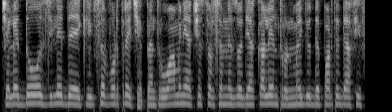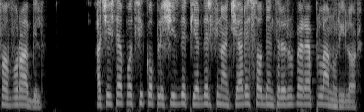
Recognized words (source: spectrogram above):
Cele două zile de eclipsă vor trece pentru oamenii acestor semne zodiacale într-un mediu departe de a fi favorabil. Aceștia pot fi copleșiți de pierderi financiare sau de întreruperea planurilor.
